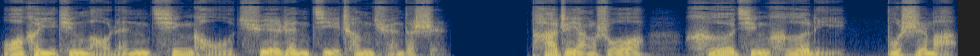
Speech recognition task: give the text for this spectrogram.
我可以听老人亲口确认继承权的事。他这样说合情合理，不是吗？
